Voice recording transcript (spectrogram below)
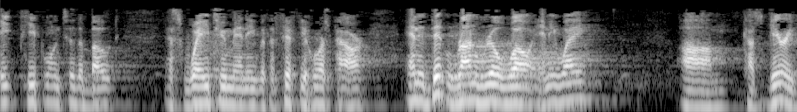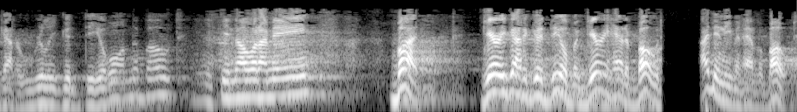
eight people into the boat. That's way too many with a 50 horsepower. And it didn't run real well anyway, because um, Gary got a really good deal on the boat, if you know what I mean. But Gary got a good deal, but Gary had a boat. I didn't even have a boat.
